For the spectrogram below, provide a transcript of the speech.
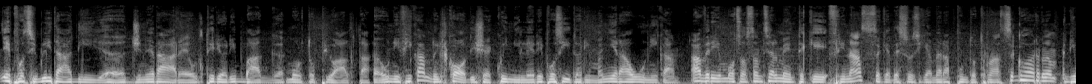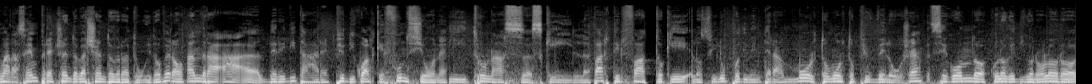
e possibilità di eh, generare ulteriori bug molto più alta. unificando il codice, quindi le repository in maniera unica, avremmo sostanzialmente che FreeNAS, che adesso si chiamerà appunto TrueNAS Core, rimarrà sempre 100% gratuito, però andrà ad ereditare più di qualche funzione di TrueNAS Scale. A parte il fatto che lo sviluppo diventerà molto molto più veloce, secondo quello che dicono loro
